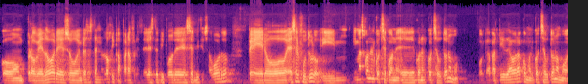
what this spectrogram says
con proveedores o empresas tecnológicas para ofrecer este tipo de servicios a bordo, pero es el futuro y, más con el coche con, eh, con el coche autónomo, porque a partir de ahora, como el coche autónomo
